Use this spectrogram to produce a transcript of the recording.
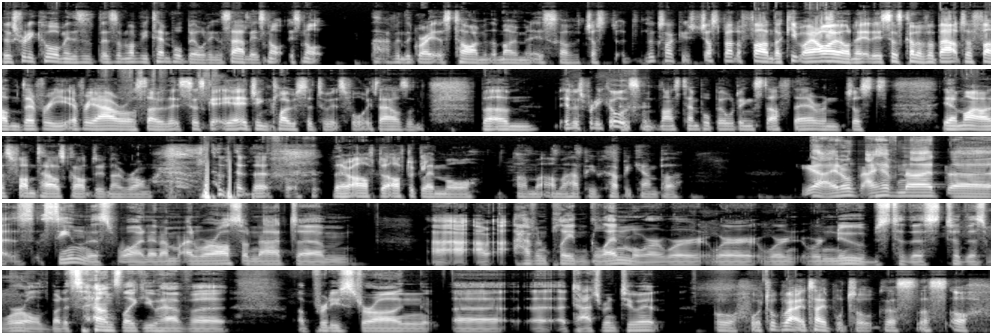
looks really cool. I mean, there's, there's some lovely temple building, and sadly, it's not it's not having the greatest time at the moment. It's kind of just it looks like it's just about to fund. I keep my eye on it. It's just kind of about to fund every every hour or so. It's just getting edging closer to its forty thousand. But um, it looks pretty cool. There's some nice temple building stuff there, and just yeah, my eyes Funtails can't do no wrong. they're, they're, after after Glen More. I'm a, I'm a happy happy camper. Yeah, I don't. I have not uh, seen this one, and I'm and we're also not um, uh, I, I, haven't played Glen More. We're we're we're we're noobs to this to this world, but it sounds like you have a a pretty strong uh, attachment to it. Oh, we'll talk about a table talk. That's that's oh.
